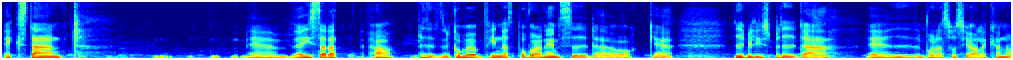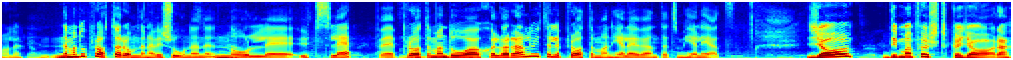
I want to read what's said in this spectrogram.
externt Eh, jag gissar att ja, den kommer att finnas på vår hemsida och eh, vi vill ju sprida eh, i våra sociala kanaler. När man då pratar om den här visionen nollutsläpp, pratar man då själva rallyt eller pratar man hela eventet som helhet? Ja, det man först ska göra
